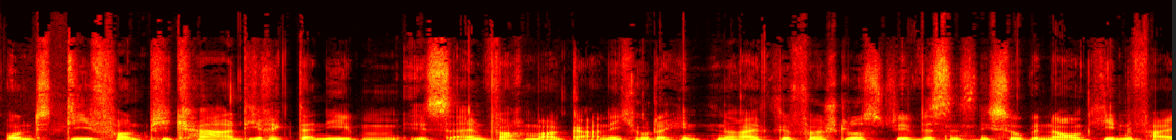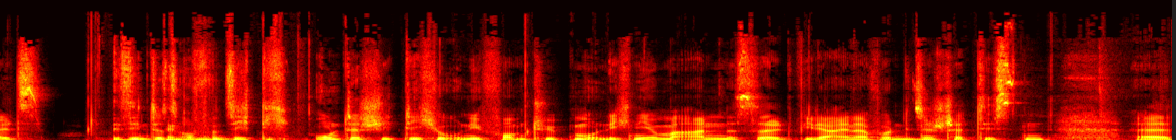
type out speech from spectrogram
Und die von Picard direkt daneben ist einfach mal gar nicht oder hinten reißverschlusst. Wir wissen es nicht so genau. Jedenfalls sind es Hinten. offensichtlich unterschiedliche Uniformtypen und ich nehme mal an, das ist halt wieder einer von diesen Statisten, äh,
